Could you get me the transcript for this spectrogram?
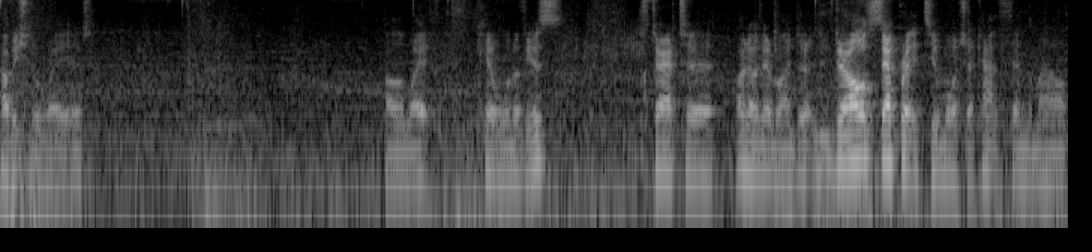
Probably should have waited. Hold on, wait. Kill one of yous. Start to... Oh no, never mind. They're, they're all separated too much. I can't thin them out.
